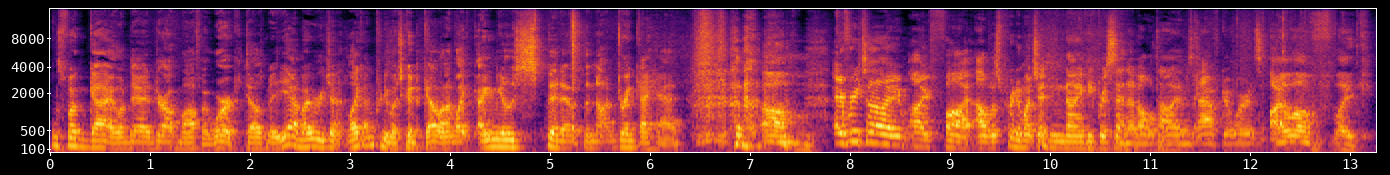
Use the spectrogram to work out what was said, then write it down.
This fucking guy, one day I drop him off at work, he tells me, yeah, my regen, like, I'm pretty much good to go. And I'm like, I nearly spit out the not drink I had. Um, Every time I fought, I was pretty much at 90% at all times afterwards. I love like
